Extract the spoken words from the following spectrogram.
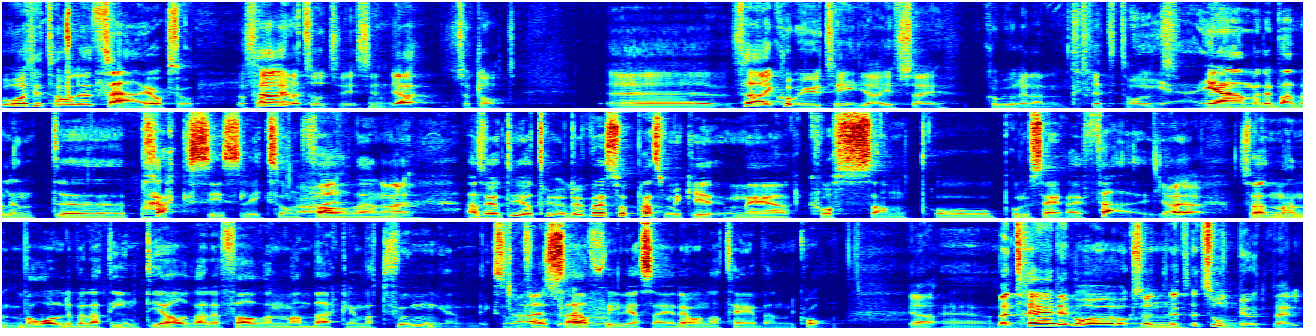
På 80-talet, Färg också. och färg naturligtvis. Mm. Ja, såklart. Eh, färg kom ju tidigare i och för sig. Kom ju redan 30-talet. Ja, ja, men det var väl inte praxis liksom Nej, för en... nej. Alltså jag, jag tror det var så pass mycket mer kostsamt att producera i färg. Ja, ja. Så att man valde väl att inte göra det förrän man verkligen var tvungen. Liksom, Nej, för att särskilja sig då när TVn kom. Ja. Men 3D var också Mm. ett, ett stort motmedel.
